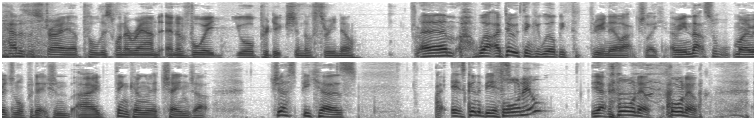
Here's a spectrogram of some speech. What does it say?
how does Australia pull this one around and avoid your prediction of three 0 Um, well, I don't think it will be 3 0, actually. I mean, that's my original prediction. I think I'm going to change that just because it's going to be a. 4 0? Yeah, 4 0. 4 0.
